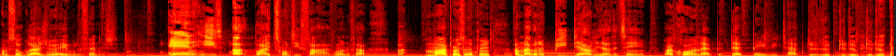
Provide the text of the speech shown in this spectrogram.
I'm so glad you were able to finish. And he's up by 25 on the foul. Uh, my personal opinion, I'm not gonna beat down the other team by calling that that baby tap. do do do do do.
